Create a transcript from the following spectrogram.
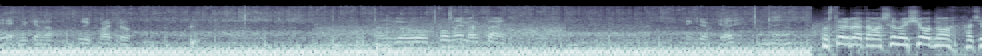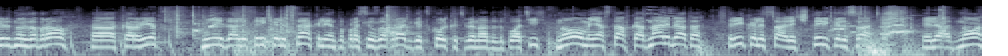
Yeah, you can uh, leave here. And your full name and sign. Thank you. Okay. Ну что, ребята, машину еще одну очередную забрал. Корвет. Мне дали три колеса, клиент попросил забрать, говорит, сколько тебе надо доплатить. Но у меня ставка одна, ребята, три колеса или четыре колеса, или одно.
